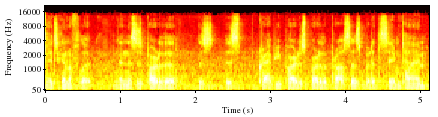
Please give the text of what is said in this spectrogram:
It's going to flip, and this is part of the this this crappy part is part of the process, but at the same time,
